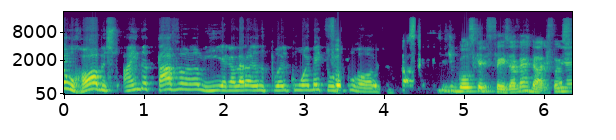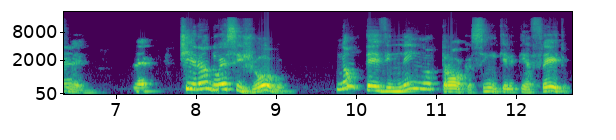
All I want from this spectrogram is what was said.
o Robson ainda estava ali, a galera olhando por ele com o oi meio torto pro Robson. A de gols que ele fez, é verdade, foi é. isso mesmo. É, tirando esse jogo, não teve nenhuma troca assim que ele tenha feito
